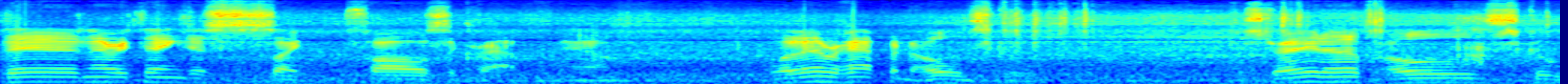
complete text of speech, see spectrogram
then everything just like falls to crap, you know. Whatever happened to old school? Straight up old school.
